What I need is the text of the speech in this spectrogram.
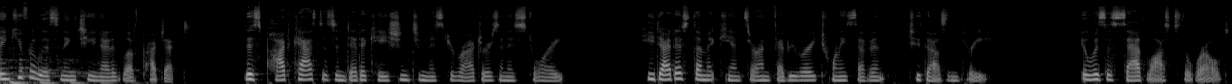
Thank you for listening to United Love Project. This podcast is in dedication to Mr. Rogers and his story. He died of stomach cancer on February 27, 2003. It was a sad loss to the world,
